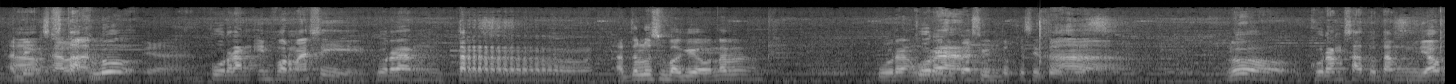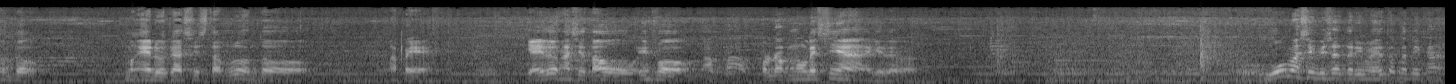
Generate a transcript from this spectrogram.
Ada yang uh, salah. staff lu Ya. kurang informasi, kurang ter Atau lu sebagai owner kurang, kurang untuk ke situ. Ah, lu kurang satu tanggung jawab untuk mengedukasi staff lu untuk apa ya? Ya itu ngasih tahu info apa produk knowledge-nya gitu loh. Gue masih bisa terima itu ketika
